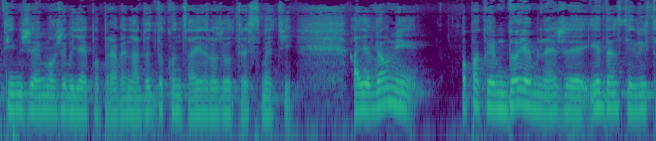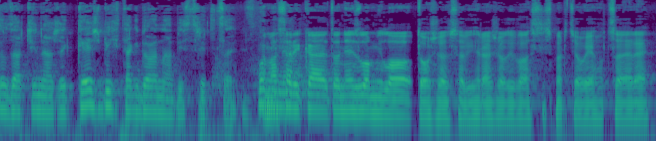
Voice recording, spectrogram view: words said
tým, že môže byť aj popravená. Dokonca jej hrozil trest smrti. A je veľmi Opakujem dojemné, že jeden z tých listov začína, že kež bych tak byla na Bystričce. Spomína... A Masaryka to nezlomilo to, že sa vyhrážali vlastne smrťou jeho cére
